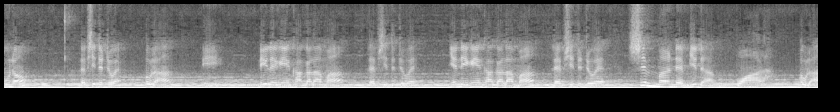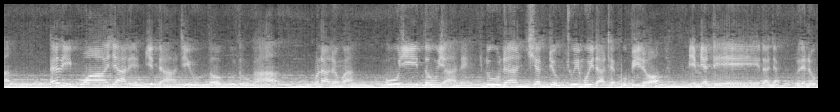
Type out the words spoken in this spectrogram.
ဘူးနော်လက်ဖြစ်တစ်တွက်ဟုတ်လားအေးနေ့လည်ခင်းခါကာလမှာလက်ဖြစ်တစ်တွက်ညနေခင်းခါကာလမှာလက်ဖြစ်တစ်တွက်စစ်မှန်တဲ့မေတ္တာကိုပွားတာဟုတ်လားအဲ့ဒီပွားရတဲ့မေတ္တာဒီဟုသောကုသိုလ်က ခုနတုန်းကဦးကြီး300နဲ့လူဒန်းချက်ပြုတ်ကျွေးမွေးတာထက်ပူပြီးတော့မြင့်မြတ်တယ်ဒါကြောင့်ဦးဇင်းတို့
